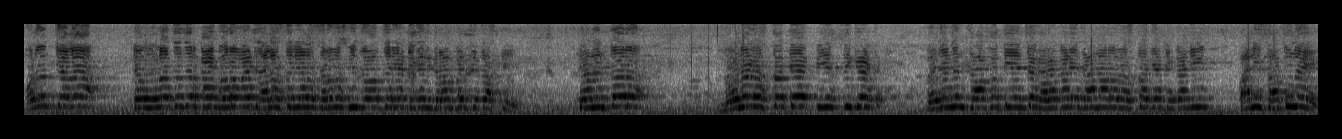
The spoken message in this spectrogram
म्हणून त्याला त्या मुलाचं जर काही बरं वाईट झालं तर याला सर्वस्वी जबाबदारी या ठिकाणी ग्रामपंचायत असते. त्यानंतर लोणार रस्ता ते पीएससी गेट गजानन चाकोती यांच्या घराकडे जाणारा रस्ता त्या ठिकाणी पाणी साचू नये.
